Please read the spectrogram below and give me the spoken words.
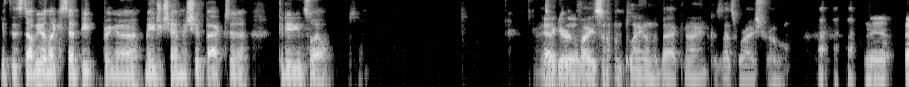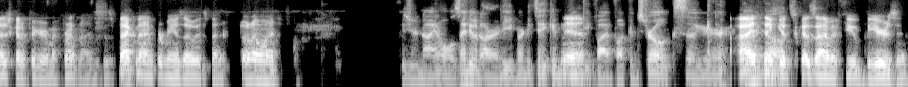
get this W, and like you said, Pete, bring a major championship back to Canadian soil. I take your advice on playing on the back nine because that's where I struggle. Yeah, I just got to figure out my front nine because back nine for me is always better. Don't know why. Because you're nine holes into it already. You've already taken Yeah. 55 fucking strokes. So you're. I good to think go. it's because I'm a few beers in.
